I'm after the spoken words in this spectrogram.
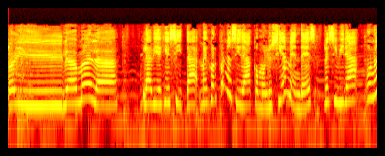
¡Ay! La mala. La viejecita, mejor conocida como Lucía Méndez, recibirá unos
